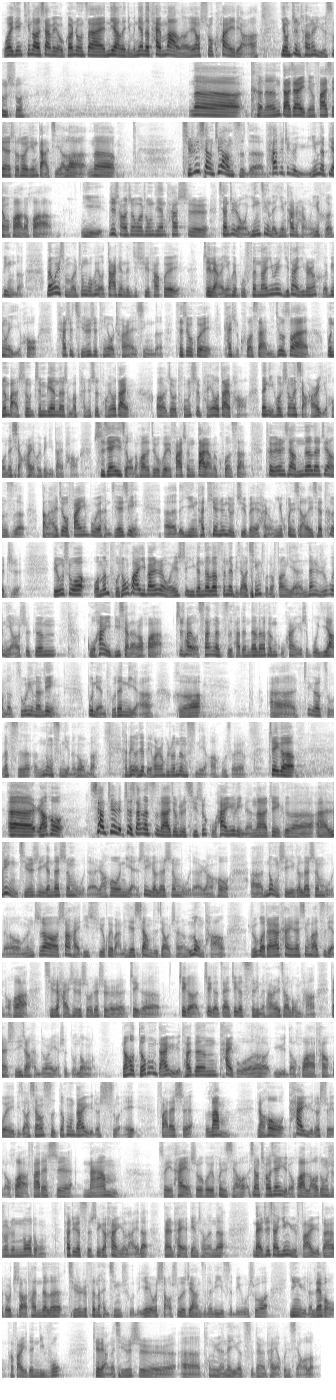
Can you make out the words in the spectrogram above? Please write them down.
我已经听到下面有观众在念了，你们念的太慢了，要说快一点啊，用正常的语速说。那可能大家已经发现舌头已经打结了。那其实像这样子的，它的这个语音的变化的话，你日常生活中间它是像这种音近的音，它是很容易合并的。那为什么中国会有大片的地区它会这两个音会不分呢？因为一旦一个人合并了以后，它是其实是挺有传染性的，它就会开始扩散。你就算不能把身身边的什么朋氏朋友带。呃，就是同事朋友带跑，那你以后生了小孩以后，那小孩也会被你带跑。时间一久的话，它就会发生大量的扩散。特别是像呢了这样子，本来就发音部位很接近，呃的音，它天生就具备很容易混淆的一些特质。比如说，我们普通话一般认为是一个呢了分的比较清楚的方言，但是如果你要是跟古汉语比起来的话，至少有三个字，它的呢了和古汉语是不一样的：租赁的赁，不撵图的撵和。啊，这个组个词，弄死你的弄吧。可能有些北方人会说弄死你啊，无所谓了。这个，呃，然后像这这三个字呢，就是其实古汉语里面呢，这个啊令其实是一个呢声母的，然后撵是一个了声母的，然后呃弄是一个了声母的。我们知道上海地区会把那些巷子叫成弄堂。如果大家看一下新华字典的话，其实还是说的是这个这个这个在这个词里面它是叫弄堂，但实际上很多人也是读弄了。然后德宏达语它跟泰国语的话，它会比较相似。德宏达语的水发的是 lam，然后泰语的水的话发的是 nam，所以它也是会混淆。像朝鲜语的话，劳动是说是 nodon，它这个词是一个汉语来的，但是它也变成了呢。乃至像英语、法语，大家都知道它的了其实是分得很清楚的，也有少数的这样子的例子，比如说英语的 level 和法语的 niveau，这两个其实是呃同源的一个词，但是它也混淆了。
